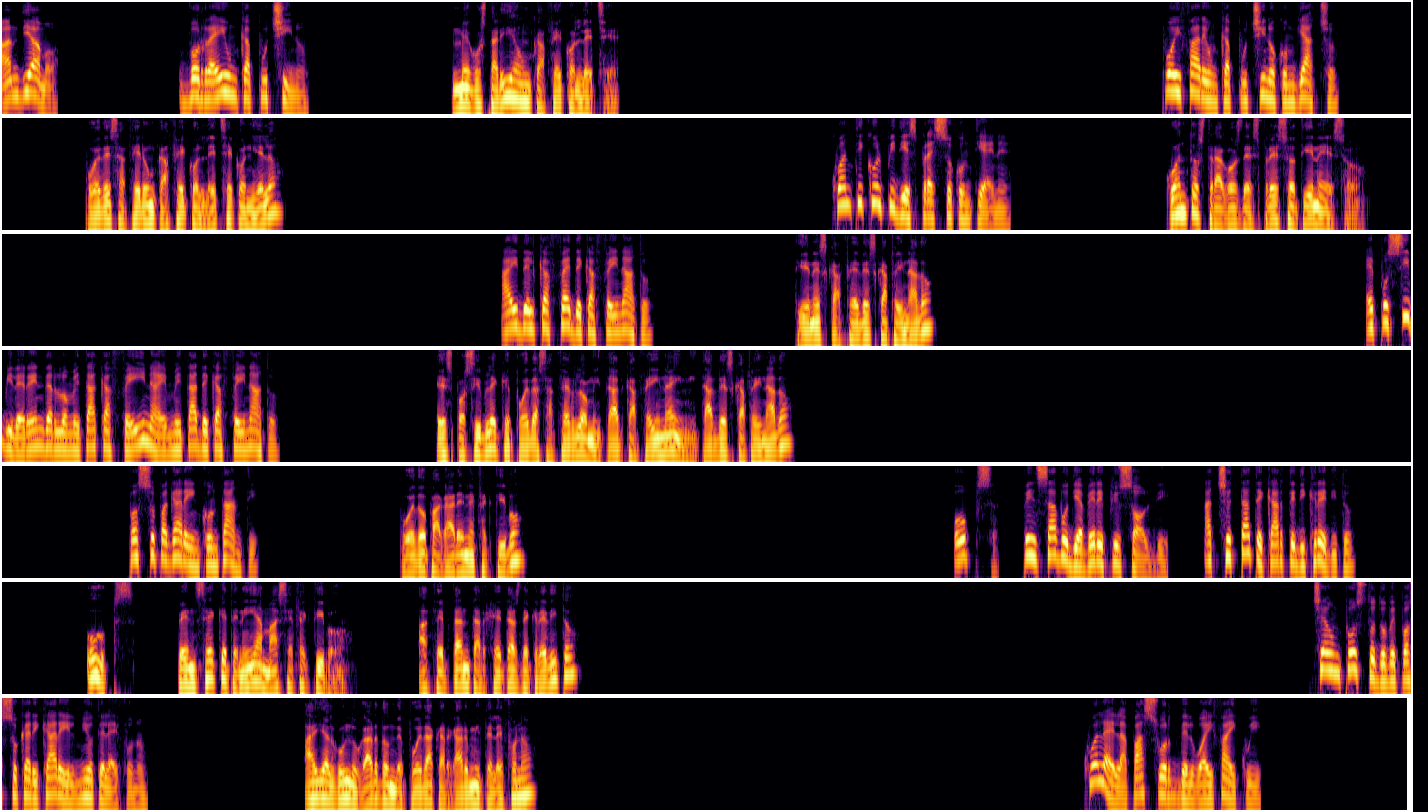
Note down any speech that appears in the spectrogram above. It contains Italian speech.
Andiamo. Vorrei un cappuccino. Me gustaría un café con leche. Puoi fare un cappuccino con ghiaccio? ¿Puedes hacer un café con leche con hielo? Quanti colpi di espresso contiene? ¿Cuántos tragos de espresso tiene eso? Hai del caffè decaffeinato? ¿Tienes café descafeinado? È possibile renderlo metà caffeina e metà decaffeinato? ¿Es posible que puedas hacerlo mitad cafeína y mitad descafeinado? Posso pagare in contanti? ¿Puedo pagar en efectivo? Ops, pensavo di avere più soldi. Accettate carte di credito? Ups. Pensé que tenía más efectivo. ¿Aceptan tarjetas de crédito? C'è un posto dove posso caricare il mio telefono. ¿Hay algún lugar donde pueda cargar mi teléfono? Qual è la password del wifi qui?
